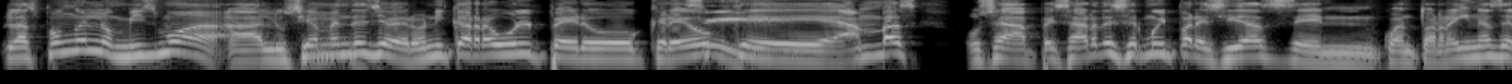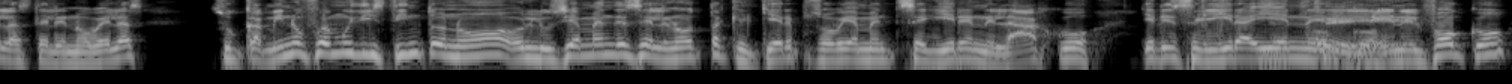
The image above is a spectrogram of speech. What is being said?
las pongo en lo mismo a, a Lucía Méndez y a Verónica Raúl, pero creo Sí. que ambas, o sea, a pesar de ser muy parecidas en cuanto a reinas de las telenovelas, su camino fue muy distinto, ¿no? Lucía Méndez se le nota que quiere, pues obviamente, seguir en el ajo, quiere seguir ahí en, el, Sí. en el foco.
